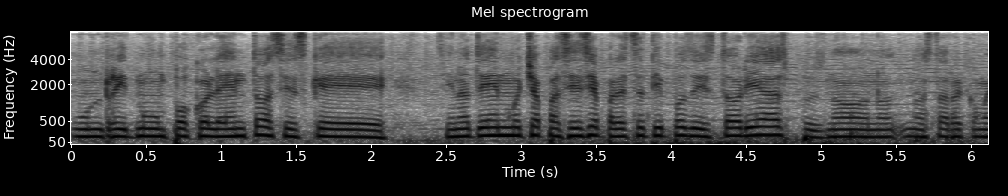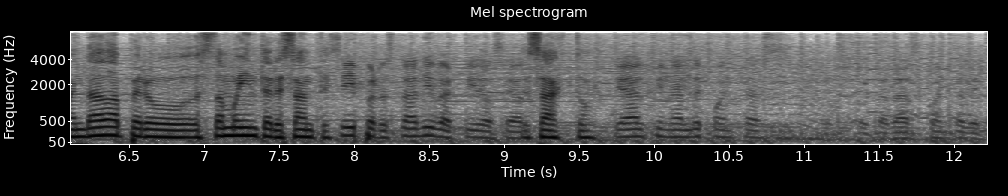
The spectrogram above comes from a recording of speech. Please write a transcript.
un ritmo un poco lento, así es que si no tienen mucha paciencia para este tipo de historias, pues no, no, no está recomendada, pero está muy interesante. Sí, pero está divertido, o sea, Exacto. ya al final de cuentas este, te das cuenta de que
